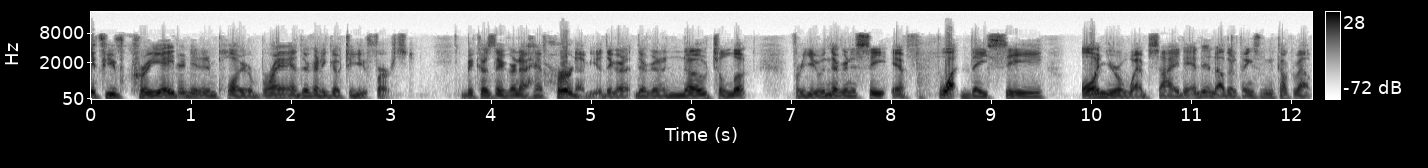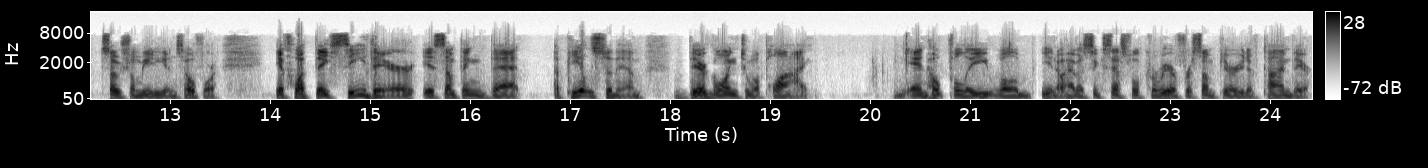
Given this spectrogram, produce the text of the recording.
if you've created an employer brand they're going to go to you first because they're going to have heard of you. They're going to, they're going to know to look for you and they're going to see if what they see on your website and in other things we can talk about social media and so forth if what they see there is something that appeals to them they're going to apply and hopefully will you know have a successful career for some period of time there.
